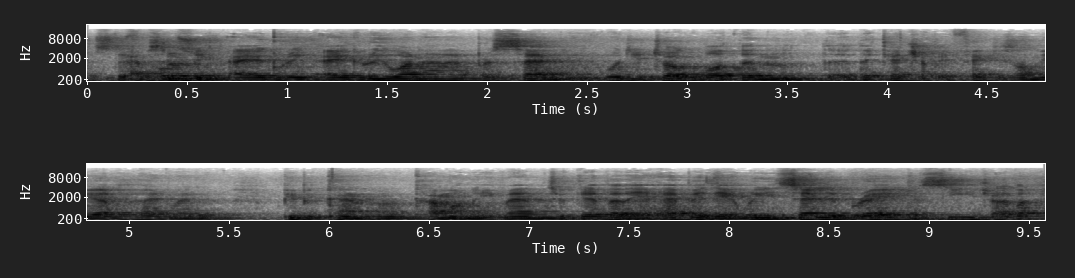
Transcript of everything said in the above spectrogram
Absolutely, I agree. I agree one hundred percent. What you talk about the, the the catch-up effect is on the other side when people can come on an event together. They're happy. They really celebrate to see each other.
